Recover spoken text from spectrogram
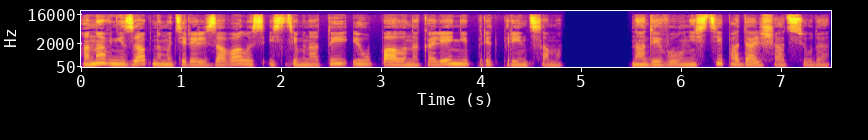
Она внезапно материализовалась из темноты и упала на колени пред принцем. «Надо его унести подальше отсюда»,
